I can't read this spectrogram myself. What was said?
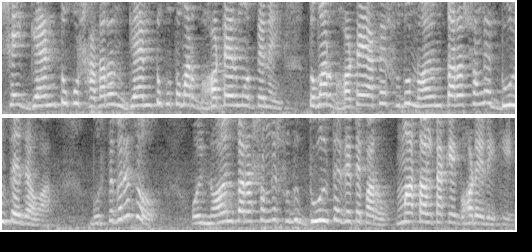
সেই জ্ঞানটুকু, সাধারণ জ্ঞানটুকু তোমার ঘটের মধ্যে নেই। তোমার ঘটে আছে শুধু নয়নতারার সঙ্গে দুলতে যাওয়া। বুঝতে পেরেছ? ওই নয়নতারার সঙ্গে শুধু দুলতে যেতে পারো, মাতালটাকে ঘরে রেখে।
